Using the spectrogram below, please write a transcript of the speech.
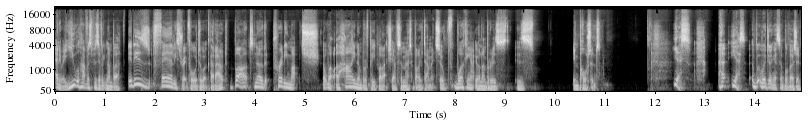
Anyway, you will have a specific number. It is fairly straightforward to work that out, but know that pretty much, well, a high number of people actually have some metabolic damage. So working out your number is is important. Yes. Uh, yes, we're doing a simple version.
